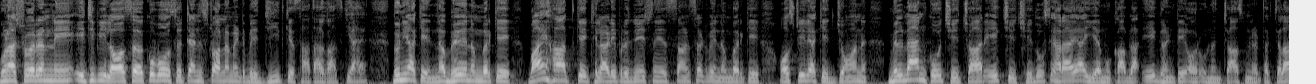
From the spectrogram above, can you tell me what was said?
गुणाश्वरन ने ATP Los Cabos tennis tournament में जीत के साथ आगाज़ किया है। दुनिया के नब्बे नंबर के बाएँ हाथ के खिलाड़ी प्रजनेश ने सड़सठवें नंबर के ऑस्ट्रेलिया के जॉन मिलमैन को छह चार एक छः छह दो से हराया। यह मुकाबला एक घंटे और उनचास मिनट तक चला।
